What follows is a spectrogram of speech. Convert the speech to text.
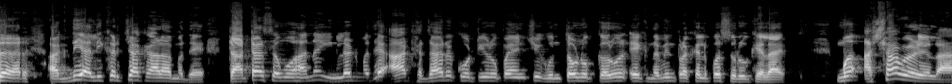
तर अगदी अलीकडच्या काळामध्ये टाटा समूहानं इंग्लंडमध्ये आठ हजार कोटी रुपयांची गुंतवणूक करून एक नवीन प्रकल्प सुरू केलाय. मग अशा वेळेला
